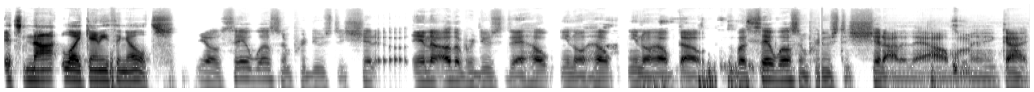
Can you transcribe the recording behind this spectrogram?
it's not like anything else Yo, Sid Wilson produced the shit, uh, and the other producers that helped, you know, help, you know, helped out. But Sid Wilson produced the shit out of that album, man. God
